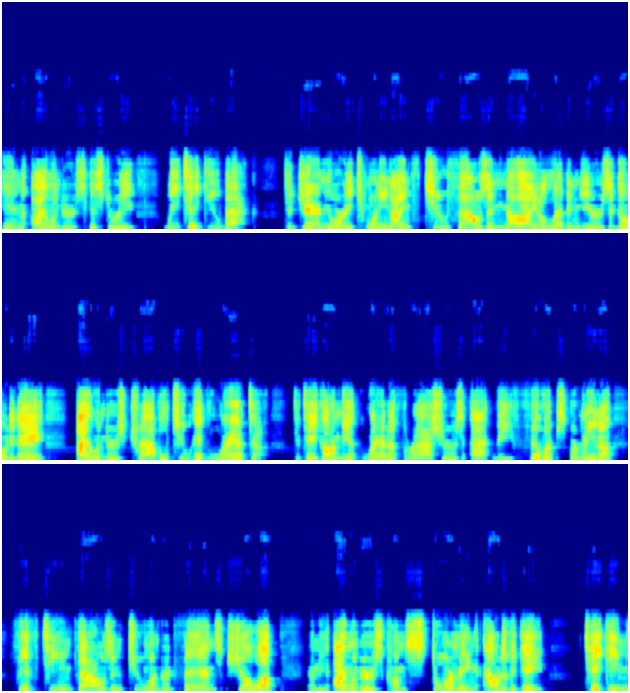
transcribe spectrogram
in Islanders history. We take you back to January 29th, 2009, 11 years ago today. Islanders travel to Atlanta to take on the Atlanta Thrashers at the Phillips Arena 15,200 fans show up, and the Islanders come storming out of the gate, taking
